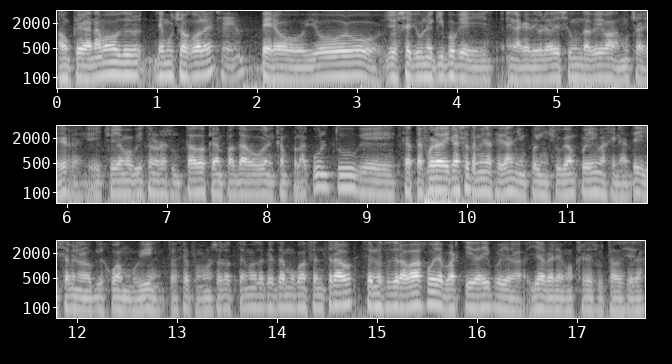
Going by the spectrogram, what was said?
aunque ganamos de, muchos goles, pero yo, yo sé que un equipo que en la categoría de segunda B va a dar mucha guerra. De hecho, ya hemos visto en los resultados que ha empatado en el campo la Cultu, que, hasta fuera de casa también hace daño. Pues en su campo, ya imagínate, y saben a lo que juegan muy bien. Entonces, pues nosotros tenemos que estar muy concentrados, hacer nuestro trabajo y a partir de ahí, pues ya, ya veremos qué resultado se da.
